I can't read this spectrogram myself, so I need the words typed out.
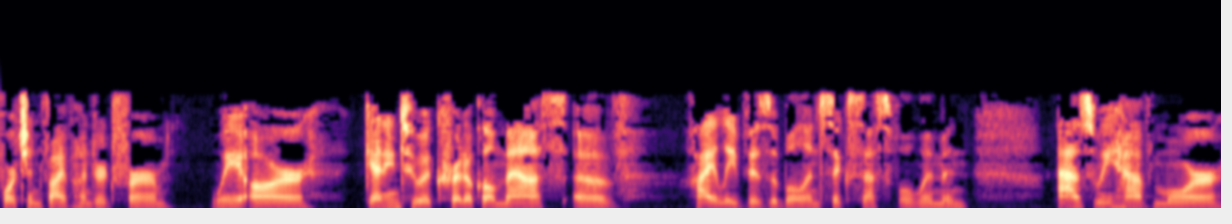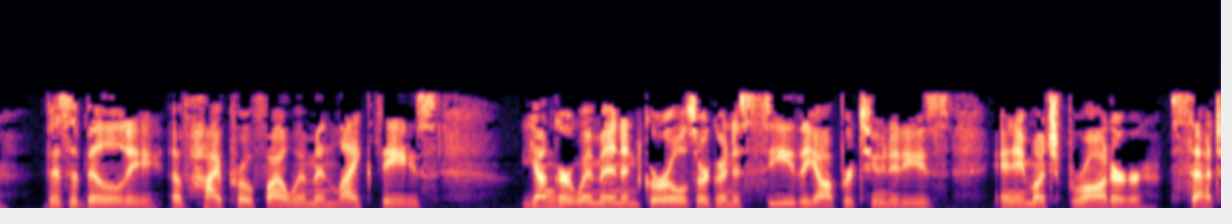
Fortune 500 firm, we are getting to a critical mass of highly visible and successful women. As we have more visibility of high profile women like these, younger women and girls are going to see the opportunities in a much broader set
